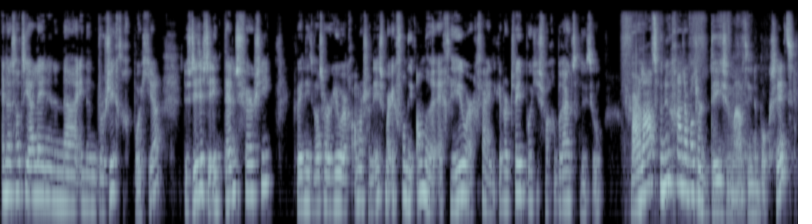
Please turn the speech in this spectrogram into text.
En dan zat hij alleen in een, uh, in een doorzichtig potje. Dus dit is de intense versie. Ik weet niet wat er heel erg anders van is, maar ik vond die andere echt heel erg fijn. Ik heb er twee potjes van gebruikt tot nu toe. Maar laten we nu gaan naar wat er deze maand in de box zit.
